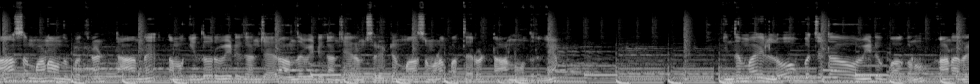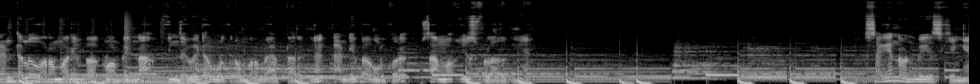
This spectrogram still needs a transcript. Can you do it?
மாதமான வந்து பார்த்தீங்கன்னா டான்னு நமக்கு இந்த ஒரு வீட்டுக்கு அஞ்சாயிரம் அந்த வீட்டுக்கு அஞ்சாயிரம்னு சொல்லிட்டு மாதமான பத்தாயிரம் டான் வந்துருங்க. இந்த மாதிரி லோ பட்ஜெட்டாக வீடு பார்க்கணும். ஆனால் ரெண்டலும் வர மாதிரியும் பார்க்கணும் அப்படின்னா இந்த வீடு உங்களுக்கு ரொம்ப ரொம்ப ஆப்டாக இருக்குங்க. கண்டிப்பாக உங்களுக்கு ஒரு செம்ம யூஸ்ஃபுல்லாக இருக்குங்க. செகண்ட் ஒன் பிஹெச்கேங்க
